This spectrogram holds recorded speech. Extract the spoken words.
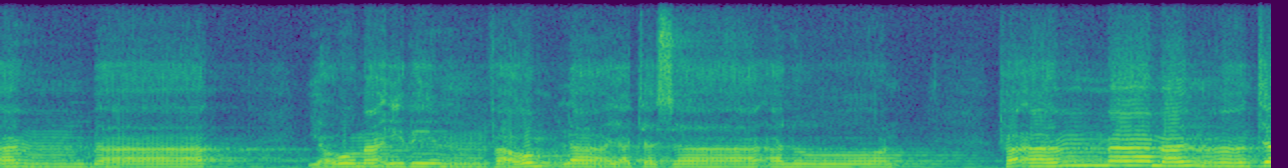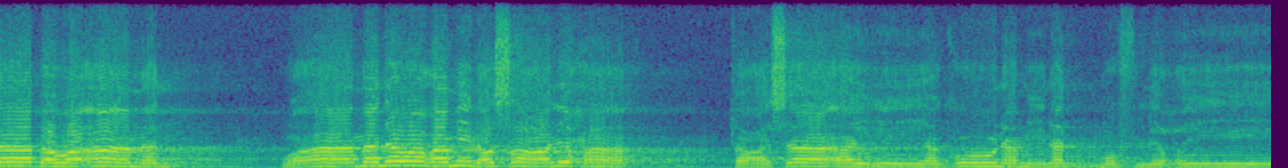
الأنباء يومئذ فهم لا يتساءلون. فأما من تاب وآمن وآمن وعمل صالحا فعسى أن يكون من المفلحين.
